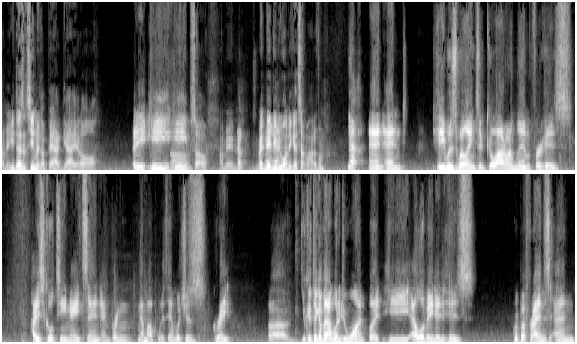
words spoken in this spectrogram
I mean, he doesn't seem like a bad guy at all. But he he, he um, so I mean maybe be willing to get something out of him. Yeah, and and he was willing to go out on a limb for his high school teammates and and bring them up with him, which is great. Uh, you could think of that what did you want, but he elevated his group of friends and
